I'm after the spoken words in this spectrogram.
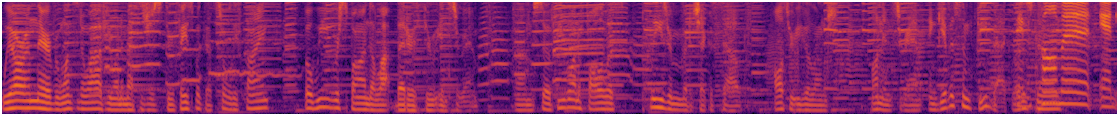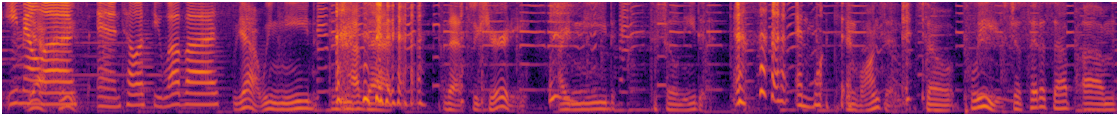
we are on there every once in a while. If you want to message us through Facebook, that's totally fine. But we respond a lot better through Instagram. Um, so if you want to follow us, please remember to check us out, Alter Ego Lounge on Instagram, and give us some feedback. Let And us know. comment and email Yeah, us and tell us you love us. Yeah, we need to have that that security. I need to feel needed and want it. and wanted. So please just hit us up. Um,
